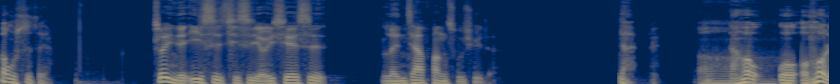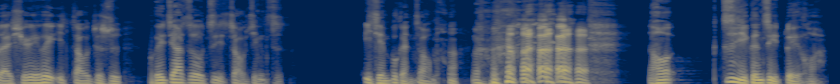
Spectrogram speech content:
都是这样。所以你的意思其实有一些是人家放出去的。那、对。哦。然后我我后来学会一招，就是回家之后自己照镜子，以前不敢照嘛，然后自己跟自己对话，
